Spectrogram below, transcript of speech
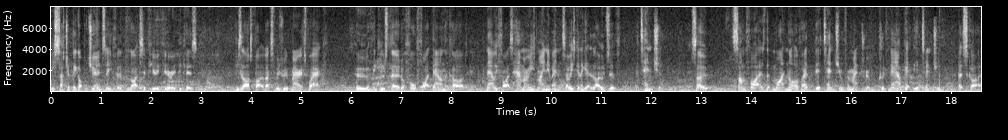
it's such a big opportunity for the likes of Hughie Fury because his last fight with us was with Mariusz Wach, who I think he was third or fourth fight down on the card. Now he fights Hammer, he's main event, so he's going to get loads of attention. So some fighters that might not have had the attention from Matchroom could now get the attention at Sky,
